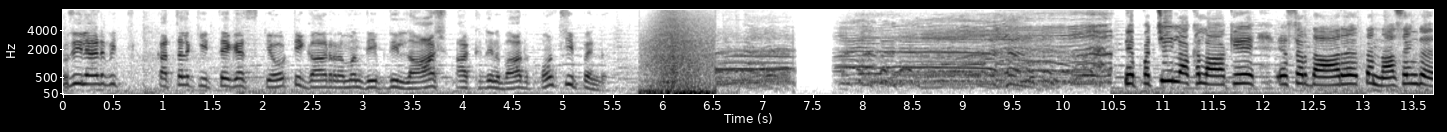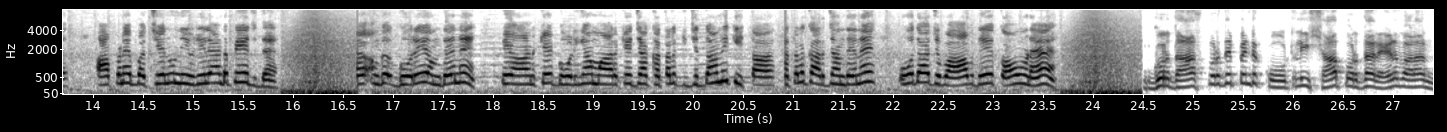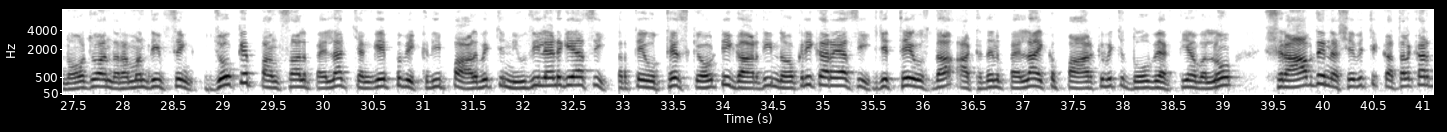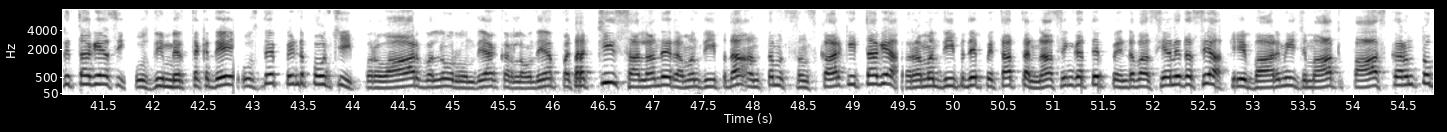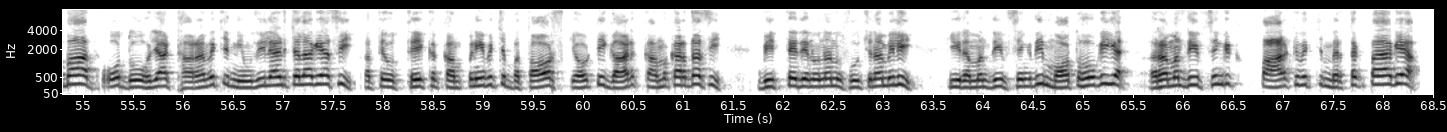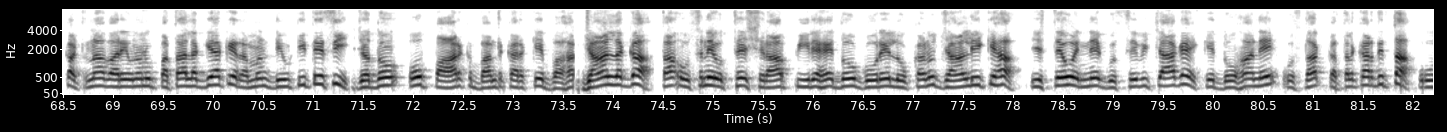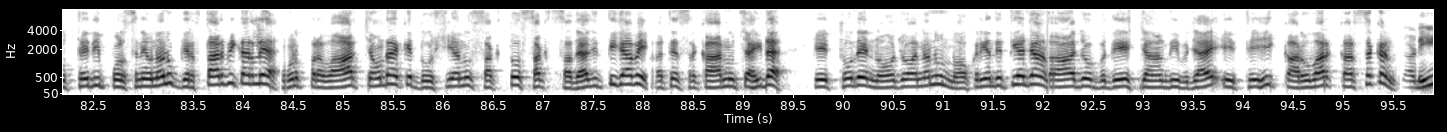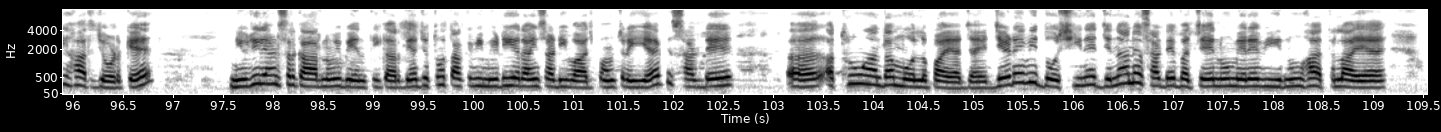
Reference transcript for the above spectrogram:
New Zealand ਵਿੱਚ ਕਤਲ ਕੀਤੇ ਗਏ ਸਿਕਿਉਰਿਟੀ ਗਾਰਡ ਰਮਨਦੀਪ ਦੀ ਲਾਸ਼ 8 ਦਿਨ ਬਾਅਦ ਪਹੁੰਚੀ ਪਿੰਡ ਤੇ 25 ਲੱਖ ਲਾ ਕੇ ਇਹ ਸਰਦਾਰ ਧੰਨਾ ਸਿੰਘ ਆਪਣੇ ਬੱਚੇ ਨੂੰ ਨਿਊਜ਼ੀਲੈਂਡ ਭੇਜਦਾ ਹੈ। ਗੋਰੇ ਆਉਂਦੇ ਨੇ ਤੇ ਆਣ ਕੇ ਗੋਲੀਆਂ ਮਾਰ ਕੇ ਜਾਂ ਕਤਲ ਜਿੱਦਾਂ ਵੀ ਕੀਤਾ, ਕਤਲ ਕਰ ਜਾਂਦੇ ਨੇ, ਉਹਦਾ ਜਵਾਬ ਦੇ ਕੌਣ ਹੈ ਗੁਰਦਾਸਪੁਰ ਦੇ ਪਿੰਡ ਕੋਟਲੀ ਸ਼ਾਹਪੁਰ ਦਾ ਰਹਿਣ ਵਾਲਾ ਨੌਜਵਾਨ ਰਮਨਦੀਪ ਸਿੰਘ, ਜੋ ਕਿ 5 ਸਾਲ ਪਹਿਲਾਂ ਚੰਗੇ ਭਵਿੱਖ ਦੀ ਭਾਲ ਵਿੱਚ ਨਿਊਜ਼ੀਲੈਂਡ ਗਿਆ ਸੀ ਅਤੇ ਉੱਥੇ ਸਿਕਿਉਰਿਟੀ ਗਾਰਡ ਦੀ ਨੌਕਰੀ ਕਰ ਰਿਹਾ ਸੀ, ਜਿੱਥੇ ਉਸ ਦਾ 8 ਦਿਨ ਪਹਿਲਾਂ ਇੱਕ ਪਾਰਕ ਵਿੱਚ ਦੋ ਵਿਅਕਤੀਆਂ ਵੱਲੋਂ ਸ਼ਰਾਬ ਦੇ ਨਸ਼ੇ ਵਿੱਚ ਕਤਲ ਕਰ ਦਿੱਤਾ ਗਿਆ ਸੀ। ਉਸ ਦੀ ਮ੍ਰਿਤਕ ਦੇ ਉਸ ਦੇ ਪਿੰਡ ਪਹੁੰਚੀ। ਪਰਿਵਾਰ ਵੱਲੋਂ ਰੋਂਦਿਆਂ ਕਰਲਾਉਂਦਿਆਂ 25 ਸਾਲਾਂ ਦੇ ਰਮਨਦੀਪ ਦਾ ਅੰਤਮ ਸੰਸਕਾਰ ਕੀਤਾ ਗਿਆ। ਰਮਨਦੀਪ ਦੇ ਪਿਤਾ ਧੰਨਾ ਸਿੰਘ ਅਤੇ ਪਿੰਡ ਵਾਸੀਆਂ ਨੇ ਦੱਸਿਆ ਕਿ 12ਵੀਂ ਜਮਾਤ ਪਾਸ ਕਰਨ ਤੋਂ ਬਾਅਦ ਉਹ 2018 ਵਿੱਚ ਨਿਊਜ਼ੀਲੈਂਡ ਚਲਾ ਗਿਆ ਸੀ ਅਤੇ ਉੱਥੇ ਇੱਕ ਕੰਪਨੀ ਵਿੱਚ ਬਤੌਰ ਸਿਕਿਉਰਿਟੀ ਗਾਰਡ ਕੰਮ ਕਰਦਾ ਸੀ। ਬੀਤੇ ਦਿਨ ਉਹਨਾਂ ਨੂੰ ਸੂਚਨਾ ਮਿਲੀ ਕਿ ਰਮਨਦੀਪ ਸਿੰਘ ਦੀ ਮੌਤ ਹੋ ਗਈ ਹੈ। ਰਮਨਦੀਪ ਸਿੰਘ ਇੱਕ ਪਾਰਕ ਵਿੱਚ ਮ੍ਰਿਤਕ ਪਾਇਆ ਗਿਆ। ਘਟਨਾ ਬਾਰੇ ਉਹਨਾਂ ਨੂੰ ਪਤਾ ਲੱਗਿਆ ਕਿ ਰਮਨ ਡਿਊਟੀ ਤੇ ਸੀ। ਜਦੋਂ ਉਹ ਪਾਰਕ ਬੰਦ ਕਰਕੇ ਬਾਹਰ ਜਾਣ ਲੱਗਾ, ਤਾਂ ਉਸਨੇ ਉੱਥੇ ਸ਼ਰਾਬ ਪੀ ਰਹੇ ਦੋ ਗੋਰੇ ਲੋਕਾਂ ਨੂੰ ਜਾਣ ਲਈ ਕਿਹਾ। ਇਸ ਤੇ ਉਹ ਇੰਨੇ ਗੁੱਸੇ ਵਿੱਚ ਆ ਗਏ ਕਿ ਦੋਹਾਂ ਨੇ ਉਸ ਦਾ ਕਤਲ ਕਰ ਦਿੱਤਾ। ਉੱਥੇ ਦੀ ਪੁਲਿਸ ਨੇ ਉਹਨਾਂ ਨੂੰ ਗ੍ਰਿਫਤਾਰ ਵੀ ਕਰ ਲਿਆ। ਹੁਣ ਪਰਿਵਾਰ ਚਾਹੁੰਦਾ ਹੈ ਕਿ ਦੋਸ਼ੀਆਂ ਨੂੰ ਸਖਤ ਤੋਂ ਸਖਤ ਸਜ਼ਾ ਦਿੱਤੀ ਜਾਵੇ ਅਤੇ ਸਰਕਾਰ ਨੂੰ ਚਾਹੀਦਾ ਹੈ ਕਿ ਇੱਥੋਂ ਦੇ ਨੌਜਵਾਨਾਂ ਨੂੰ ਨੌਕਰੀਆਂ ਦਿੱਤੀਆਂ ਜਾਣ ਤਾਂ ਜੋ ਵਿਦੇਸ਼ ਜਾਣ ਦੀ ਬਜਾਏ ਇੱਥੇ ਹੀ ਕਾਰੋਬਾਰ ਕਰ ਸਕਣ। ਗਾੜੀ ਹੱਥ ਜੋੜ ਕੇ ਨਿਊਜ਼ੀਲੈਂਡ ਸਰਕਾਰ ਨੂੰ ਵੀ ਬੇਨਤੀ ਕਰਦੇ ਆ ਜਿੱਥੋਂ ਤੱਕ ਵੀ ਮੀਡੀਆ ਰਾਹੀਂ ਸਾਡੀ ਆਵਾਜ਼ ਪਹੁੰਚ ਰਹੀ ਹੈ ਕਿ ਸਾਡੇ ਅ, ਅਥਰੂਆਂ ਦਾ ਮੁੱਲ ਪਾਇਆ ਜਾਏ। ਜਿਹੜੇ ਵੀ ਦੋਸ਼ੀ ਨੇ ਜਿਨ੍ਹਾਂ ਨੇ ਸਾਡੇ ਬੱਚੇ ਨੂੰ ਮੇਰੇ ਵੀਰ ਨੂੰ ਹੱਥ ਲਾਇਆ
